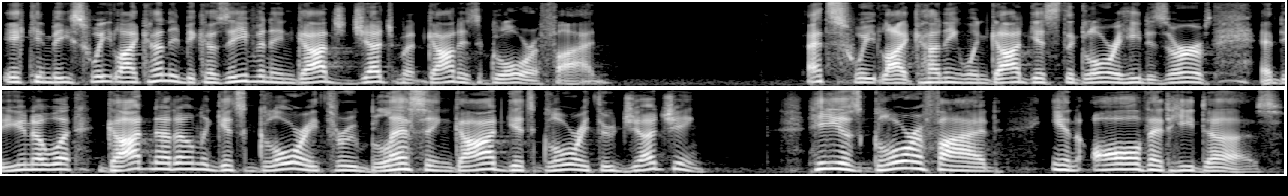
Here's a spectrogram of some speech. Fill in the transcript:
it can be sweet like honey because even in God's judgment, God is glorified. That's sweet like honey when God gets the glory he deserves. And do you know what? God not only gets glory through blessing, God gets glory through judging. He is glorified in all that he does.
